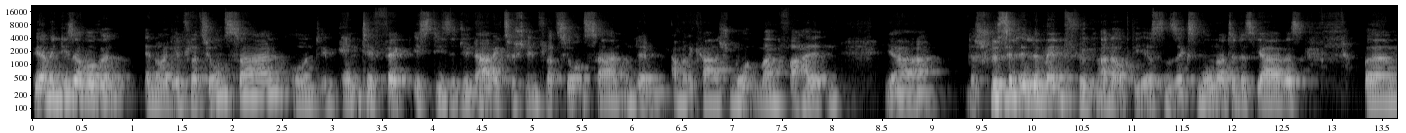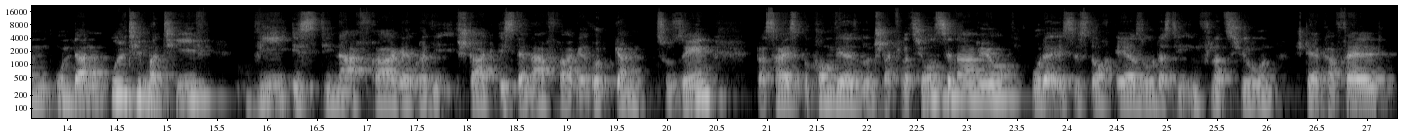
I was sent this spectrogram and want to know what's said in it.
Wir haben in dieser Woche erneut Inflationszahlen und im Endeffekt ist diese Dynamik zwischen Inflationszahlen und dem amerikanischen Notenbankverhalten ja das Schlüsselelement für gerade auch die ersten sechs Monate des Jahres. Ähm, und dann ultimativ, wie ist die Nachfrage oder wie stark ist der Nachfragerückgang zu sehen? Das heißt, bekommen wir so ein Stagflationsszenario oder ist es doch eher so, dass die Inflation stärker fällt,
